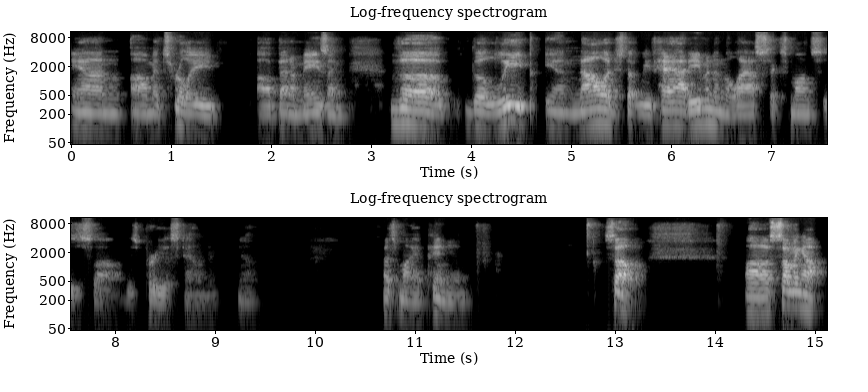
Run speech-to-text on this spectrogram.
And um, it's really uh, been amazing the the leap in knowledge that we've had even in the last six months is uh, is pretty astounding. Yeah, that's my opinion. So, uh, summing up,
